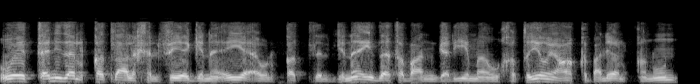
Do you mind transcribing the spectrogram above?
والتاني ده القتل على خلفية جنائية أو القتل الجنائي. ده طبعا جريمة وخطية ويعاقب عليها القانون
